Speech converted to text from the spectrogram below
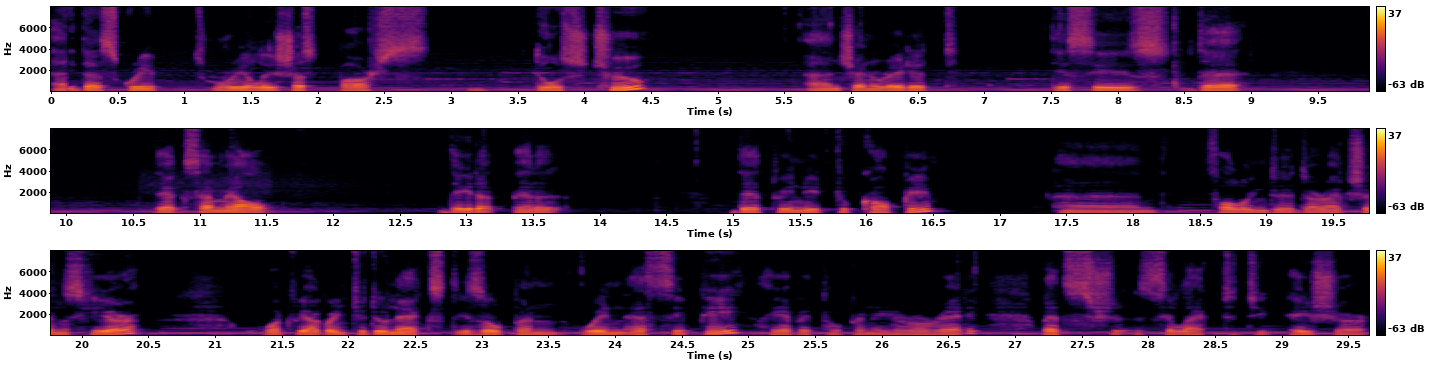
And the script really just parse those two and generated this is the the XML data better that we need to copy. And following the directions here what we are going to do next is open WinSCP. I have it open here already. Let's select the Azure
